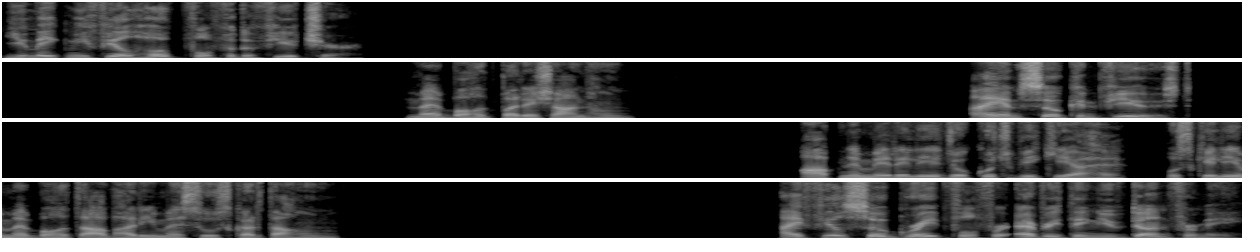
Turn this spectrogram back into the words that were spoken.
You make me feel hopeful for the future मैं बहुत परेशान हूँ। आई एम सो कंफ्यूज आपने मेरे लिए जो कुछ भी किया है उसके लिए मैं बहुत आभारी महसूस करता हूँ। I feel so grateful for everything you done for me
